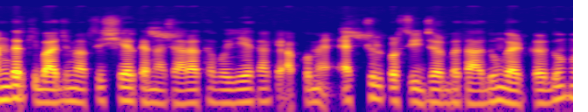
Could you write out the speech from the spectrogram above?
अंदर की बात जो मैं आपसे शेयर करना चाह रहा था वो ये था कि आपको मैं एक्चुअल प्रोसीजर बता दूँ, गाइड कर दूँ।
